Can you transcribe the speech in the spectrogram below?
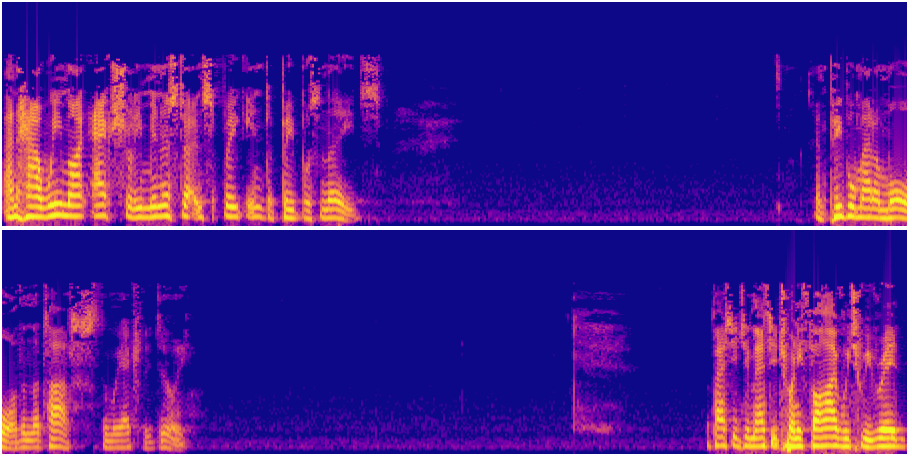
and how we might actually minister and speak into people's needs. And people matter more than the tasks than we're actually doing. The passage in Matthew 25, which we read,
